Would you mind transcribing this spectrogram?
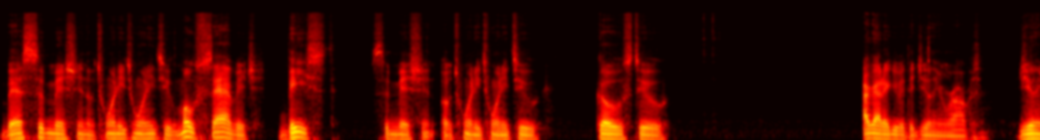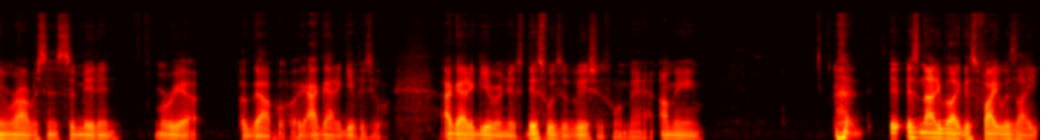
best submission of 2022, most savage beast submission of 2022 goes to I gotta give it to Gillian Robertson. Gillian Robertson submitting Mariya Agapova. I gotta give it to her. I gotta give her this. This was a vicious one, man. I mean, it's not even like this fight was like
